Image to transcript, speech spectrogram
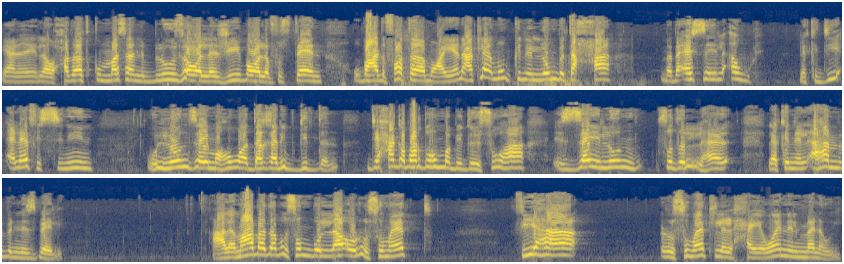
يعني لو حضراتكم مثلا بلوزة ولا جيبة ولا فستان وبعد فترة معينة هتلاقي ممكن اللون بتاعها ما بقاش زي الأول. لكن دي آلاف السنين واللون زي ما هو ده غريب جدا. دي حاجة برضو هم بيدرسوها إزاي اللون فضل ها لكن الأهم بالنسبة لي على معبد أبو سمبل لقوا رسومات فيها رسومات للحيوان المنوي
